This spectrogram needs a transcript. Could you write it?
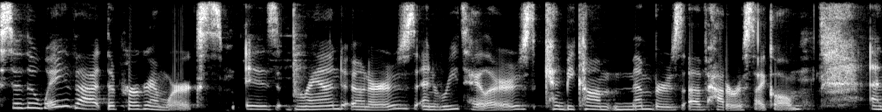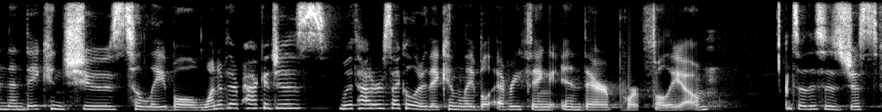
So, the way that the program works is brand owners and retailers can become members of How to Recycle. And then they can choose to label one of their packages with How to Recycle, or they can label everything in their portfolio. So this is just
